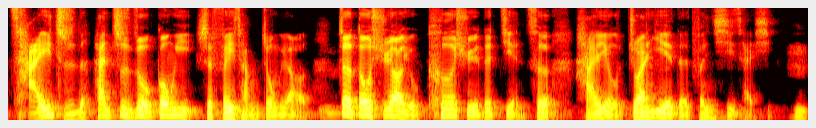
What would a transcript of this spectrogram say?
材质的和制作工艺是非常重要的，嗯，这都需要有科学的检测，还有专业的分析才行。嗯，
